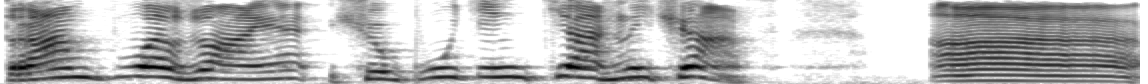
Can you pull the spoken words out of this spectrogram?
Трамп вважає, що Путін тягне час. А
